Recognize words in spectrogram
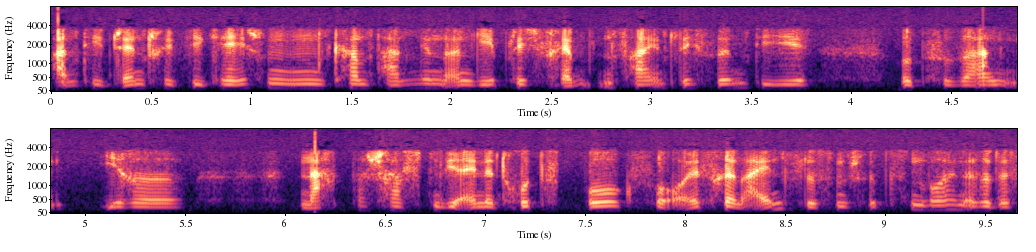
Anti-Gentrification-Kampagnen angeblich fremdenfeindlich sind, die sozusagen ihre Nachbarschaften wie eine Trutzburg vor äußeren Einflüssen schützen wollen. Also das,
